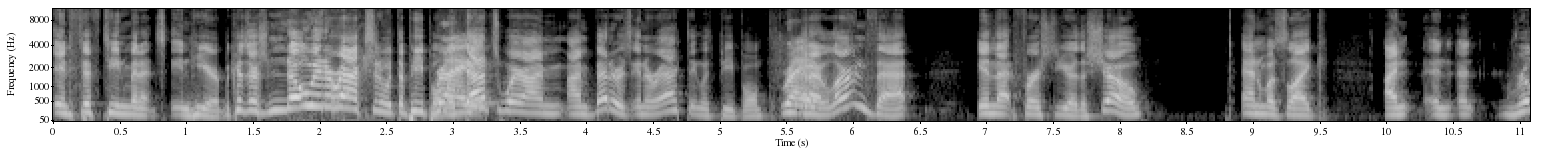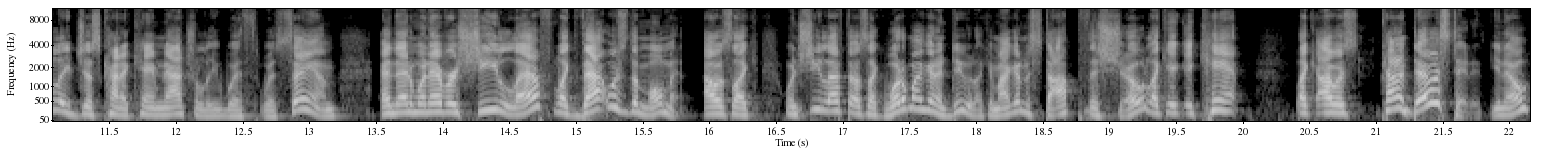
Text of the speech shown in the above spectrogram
in 15 minutes in here because there's no interaction with the people. Like that's where I'm I'm better is interacting with people. Right. And I learned that in that first year of the show and was like I and, and really just kind of came naturally with with Sam. And then whenever she left, like that was the moment. I was like, when she left, I was like, what am I gonna do? Like, am I gonna stop this show? Like it, it can't like I was kind of devastated, you know?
